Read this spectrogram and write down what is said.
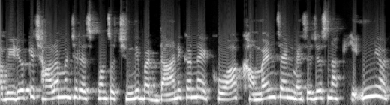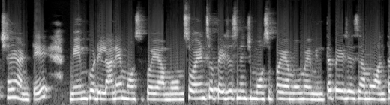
ఆ వీడియోకి చాలా మంచి రెస్పాన్స్ వచ్చింది బట్ దానికన్నా ఎక్కువ కమెంట్స్ అండ్ మెసేజెస్ నాకు ఎన్ని వచ్చాయంటే మేము కూడా ఇలానే మోసపోయాము సో అండ్ సో పేజెస్ నుంచి మోసపోయాము మేము ఇంత పే చేసాము అంత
